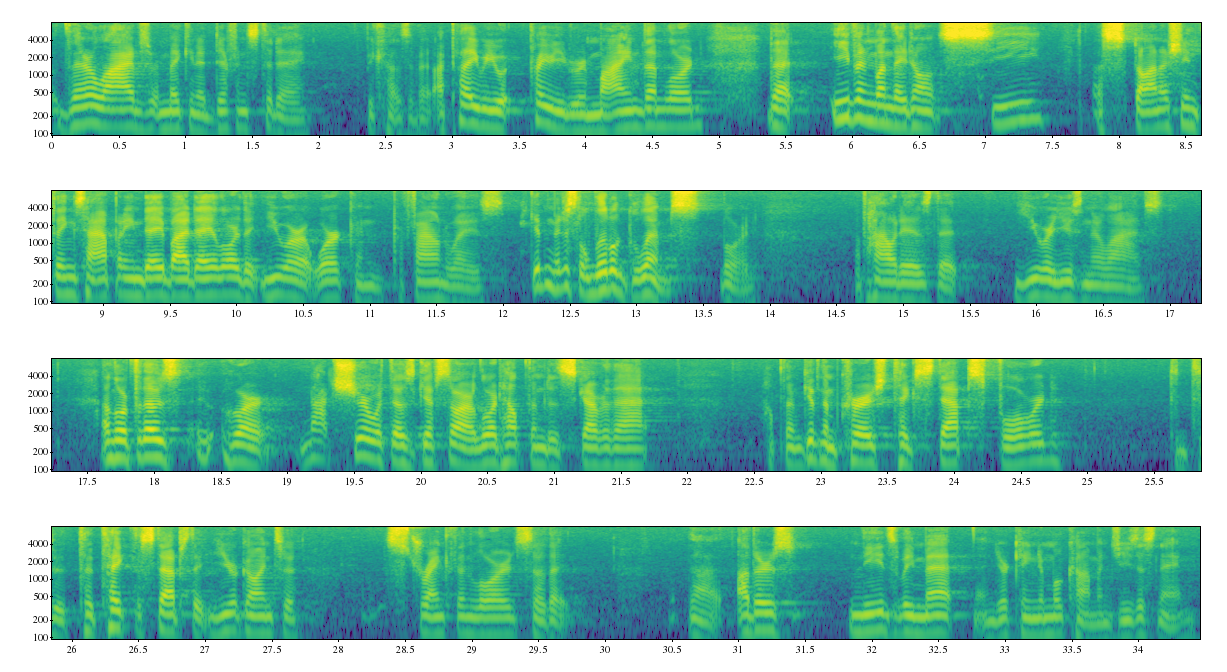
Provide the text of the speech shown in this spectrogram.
their lives are making a difference today because of it. I pray we pray you remind them, Lord, that even when they don't see astonishing things happening day by day, Lord, that you are at work in profound ways. Give them just a little glimpse, Lord, of how it is that you are using their lives. And Lord, for those who are not sure what those gifts are, Lord, help them to discover that. Help them, give them courage to take steps forward, to, to, to take the steps that you're going to strengthen, Lord, so that uh, others' needs will be met and your kingdom will come. In Jesus' name.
